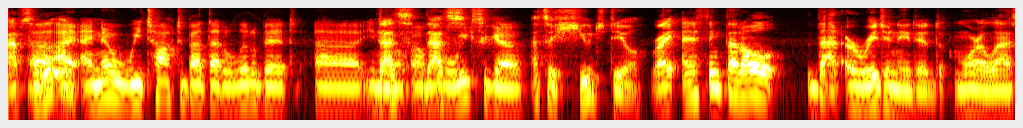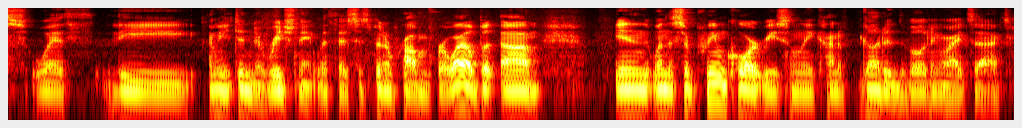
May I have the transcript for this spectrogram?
Absolutely. Uh, I, I know we talked about that a little bit. Uh, you know, That's- a couple weeks ago. that's a huge deal right and i think that all that originated more or less with the i mean it didn't originate with this it's been a problem for a while but um in when the supreme court recently kind of gutted the voting rights act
